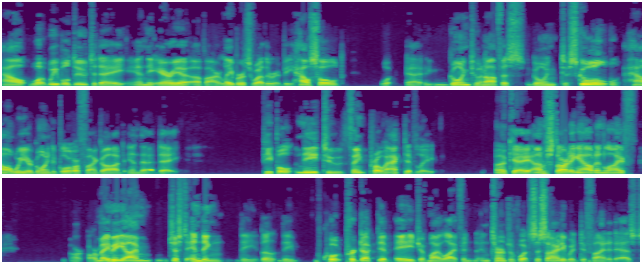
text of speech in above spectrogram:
how what we will do today in the area of our labors, whether it be household, what, uh, going to an office, going to school, how we are going to glorify God in that day. People need to think proactively. Okay, I'm starting out in life, or, or maybe I'm just ending the, the, the quote productive age of my life in, in terms of what society would define it as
